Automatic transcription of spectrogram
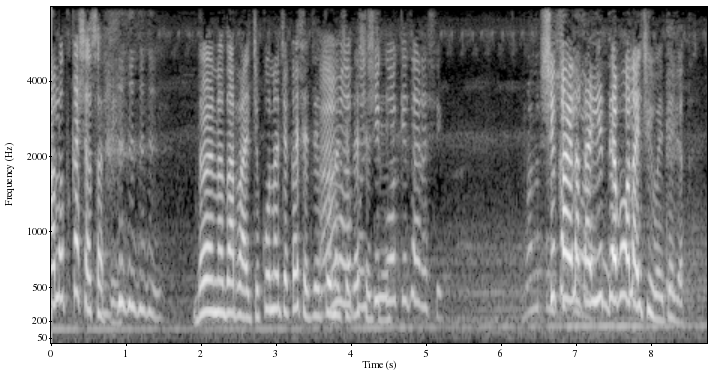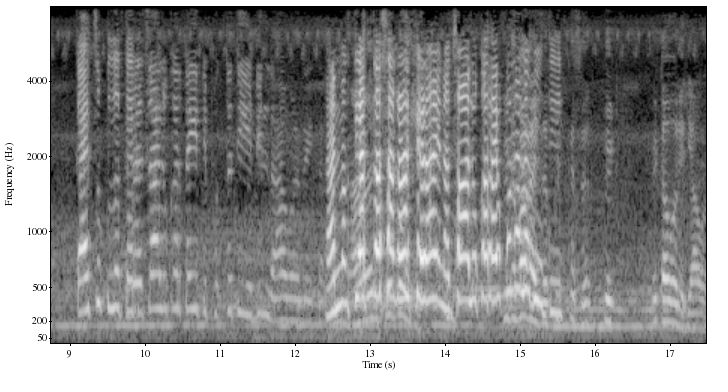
आलोच कशासाठी? दळण दळायचे कोणाचे कशाचे कोणाचे आम्हाला पण कशाचे. शिकवा की जरा शिक. मला पण शिकायला काय विद्या बोलायची वय त्याच्यात. काय चुकलं तर? तर चालू करता येते फक्त ती डिल्ला आवड नाही आणि मग त्यात तर सगळा खेळ आहे ना चालू कराय कोणाला भीती? पीठ कसं पीठ पिठावर येते आवड.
